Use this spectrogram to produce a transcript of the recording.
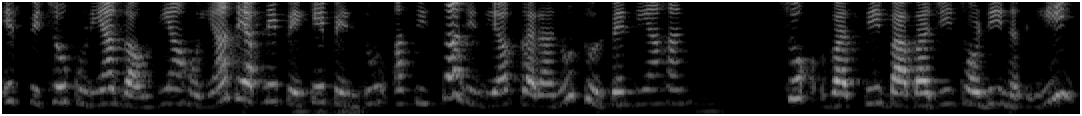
ਇਸ ਪਿੱਛੋਂ ਕੁੜੀਆਂ ਗਾਉਂਦੀਆਂ ਹੋਈਆਂ ਤੇ ਆਪਣੇ ਪੇਕੇ ਪਿੰਡ ਨੂੰ ਅਸੀਸਾਂ ਦਿੰਦੀਆਂ ਘਰਾਂ ਨੂੰ ਤੁਰ ਪੈਂਦੀਆਂ ਹਨ। ਸੁਖ ਵਸਦੀ ਬਾਬਾ ਜੀ ਥੋੜੀ ਨਗਰੀ,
